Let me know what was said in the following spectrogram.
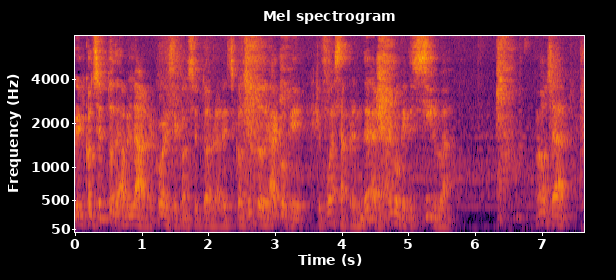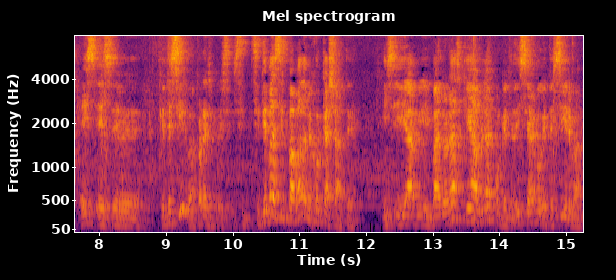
el concepto de hablar, ¿cuál es el concepto de hablar? Es el concepto de algo que, que puedas aprender, algo que te sirva. ¿no? O sea, es, es, eh, que te sirva. Para eso. Si, si te va a decir pavada, mejor callate. Y si y valorás que hablas porque te dice algo que te sirva.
